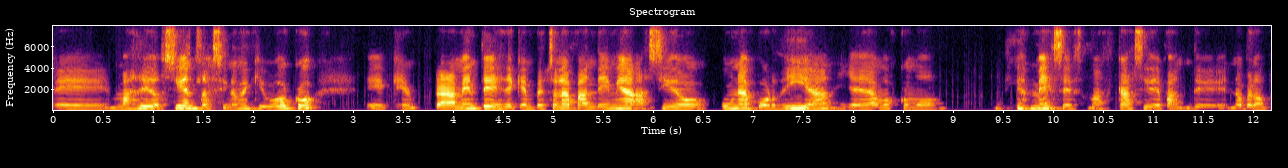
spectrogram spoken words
eh, más de 200, si no me equivoco, eh, que claramente desde que empezó la pandemia ha sido una por día, y ya llevamos como 10 meses más casi de, no, perdón,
